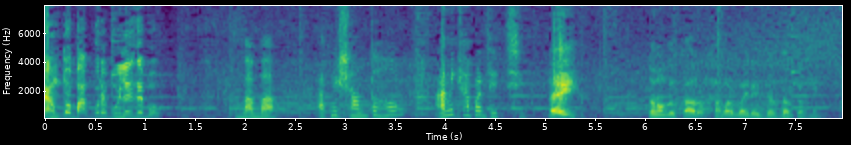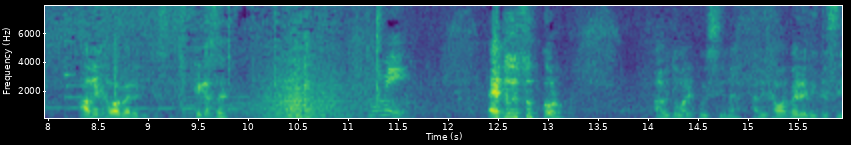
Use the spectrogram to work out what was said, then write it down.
এখন তো বাপ করে ভুলে যাব বাবা আপনি শান্ত হন আমি খাবার দিচ্ছি। এই তোমাকে কারও খাবার বাইরে দেওয়ার দরকার নেই। আমি খাবার বাইরে দিতেছি ঠিক আছে? তুমি? এই তুমি চুপ করো। আমি তোমারে কইছি না আমি খাবার বাইরে দিতেছি।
